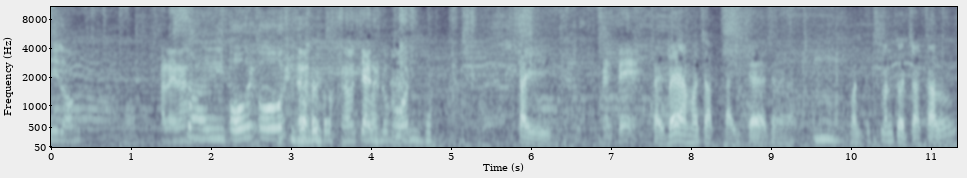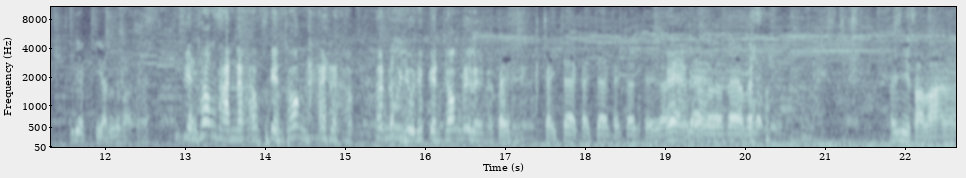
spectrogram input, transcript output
ที่ร้องอ๋ออะไรนะไก่โอ้ยโอ้ยเราแจ้ธนุพลไก่ ไก่แบ้ไก่แบ้มาจากไก่แจ้ใช่ไหมครับมันมันเกิดจากการเรียกเทียนหรือเปล่าใช่ไหมเปลี่ยนช่องทันนะครับ เปลี่ยนช่องได้นะครับ ถ้าดูอยู่นี่เปลี่ยนช่องได้เลยนะตอไก่นนี้ไก่แจ้ไก่แจ้ไก่แจ้ไก่แจ้แบ้แบ้แบ้แบ้แบ้ไม่มีสาระนะ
